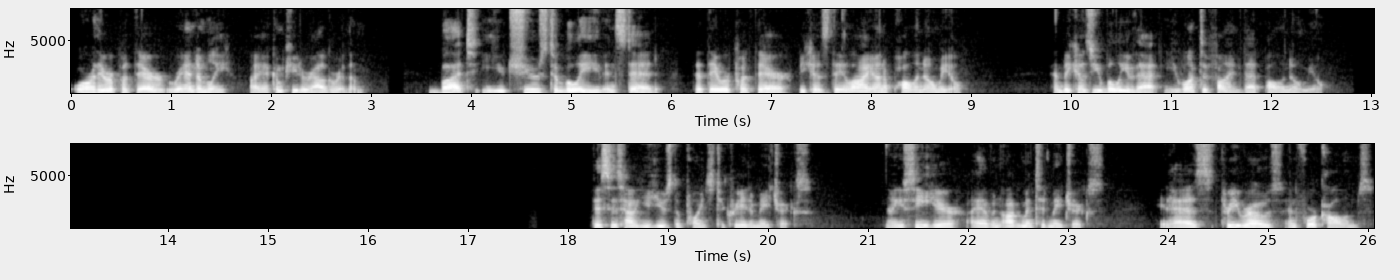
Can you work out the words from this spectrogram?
or they were put there randomly by a computer algorithm. But you choose to believe instead that they were put there because they lie on a polynomial. And because you believe that, you want to find that polynomial. This is how you use the points to create a matrix. Now you see here, I have an augmented matrix. It has three rows and four columns.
